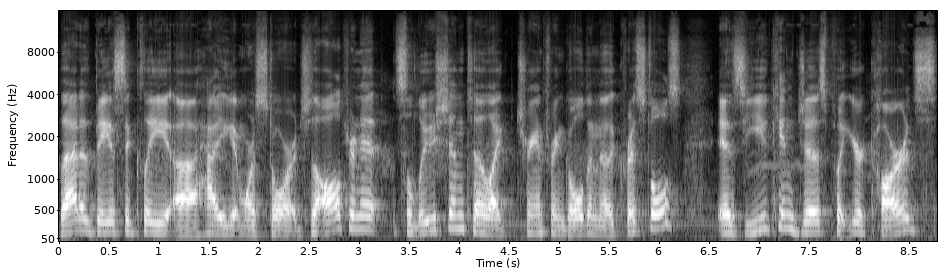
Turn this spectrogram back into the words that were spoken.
That is basically uh, how you get more storage. The alternate solution to like transferring gold into the crystals is you can just put your cards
